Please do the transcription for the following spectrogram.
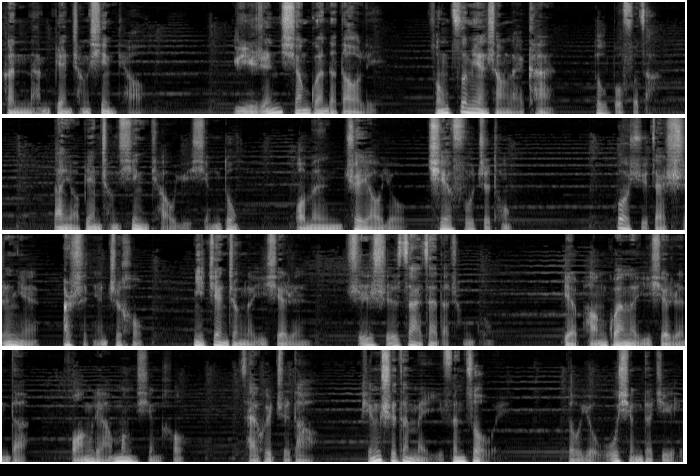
很难变成信条。与人相关的道理，从字面上来看都不复杂，但要变成信条与行动，我们却要有切肤之痛。或许在十年、二十年之后，你见证了一些人实实在在的成功，也旁观了一些人的黄粱梦醒后，才会知道。平时的每一分作为，都有无形的记录，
